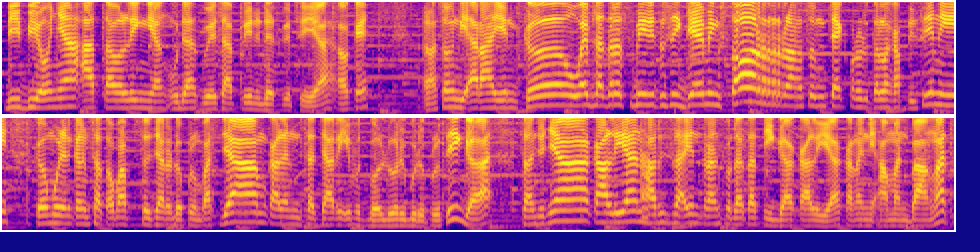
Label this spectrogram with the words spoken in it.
di bio-nya atau link yang udah gue sapin di deskripsi ya Oke langsung diarahin ke website resmi Ditusi Gaming Store. Langsung cek produk terlengkap di sini. Kemudian kalian bisa top up secara 24 jam. Kalian bisa cari eFootball 2023. Selanjutnya kalian harus sisain transfer data tiga kali ya karena ini aman banget.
